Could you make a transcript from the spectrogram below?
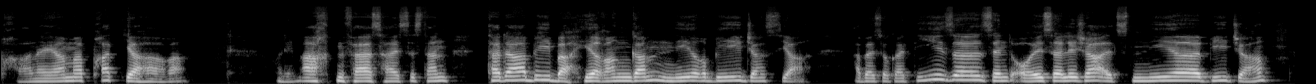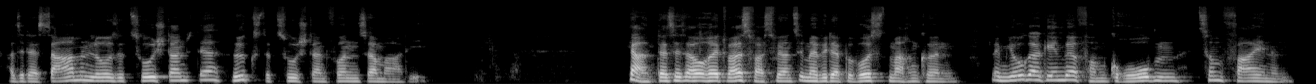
Pranayama, Pratyahara. Und im achten Vers heißt es dann Tadabi Bahirangam Nirbijasya. Aber sogar diese sind äußerlicher als Nirbija, also der samenlose Zustand, der höchste Zustand von Samadhi. Ja, das ist auch etwas, was wir uns immer wieder bewusst machen können. Im Yoga gehen wir vom Groben zum Feinen.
